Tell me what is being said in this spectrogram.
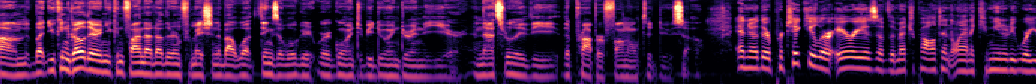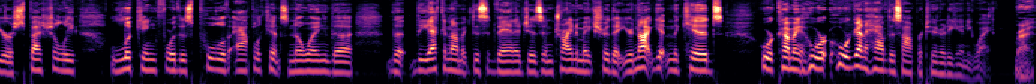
Um, but you can go there and you can find out other information about what things that we'll get, we're going to be doing during the year, and that's really the the proper funnel to do so. And are there particular areas of the metropolitan Atlanta community where you're especially looking for this pool of applicants, knowing the the, the economic disadvantages, and trying to make sure that you're not getting the kids who are coming who are who are going to have this opportunity anyway? Right.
